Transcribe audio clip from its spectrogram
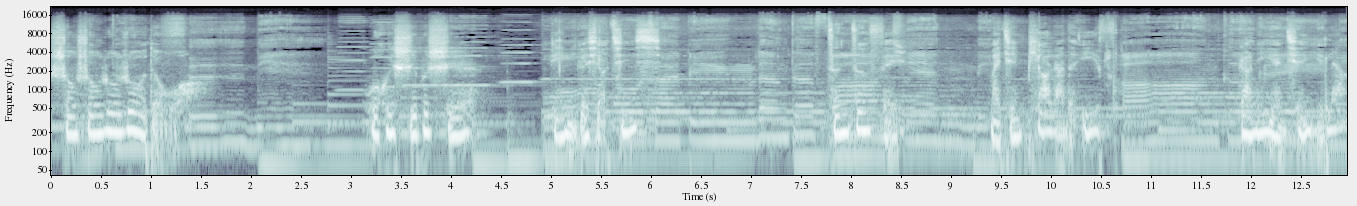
瘦瘦弱弱的我，我会时不时给你个小惊喜，增增肥。买件漂亮的衣服，让你眼前一亮。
